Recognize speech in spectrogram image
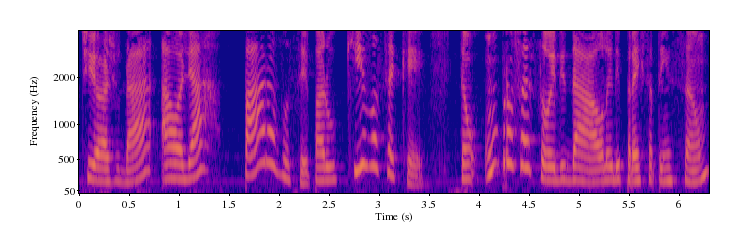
te ajudar a olhar para você, para o que você quer. Então, um professor ele dá aula, ele presta atenção,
